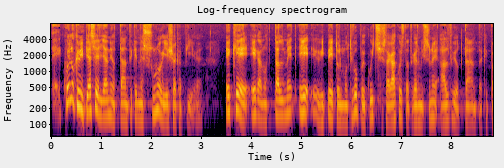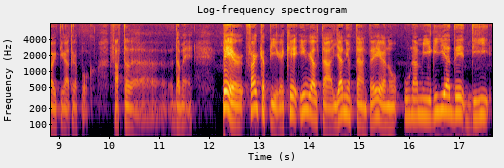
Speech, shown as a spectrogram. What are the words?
eh, quello che mi piace degli anni Ottanta che nessuno riesce a capire è che erano talmente, e ripeto il motivo per cui ci sarà questa trasmissione Altri 80 che partirà tra poco, fatta da, da me, per far capire che in realtà gli anni Ottanta erano una miriade di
